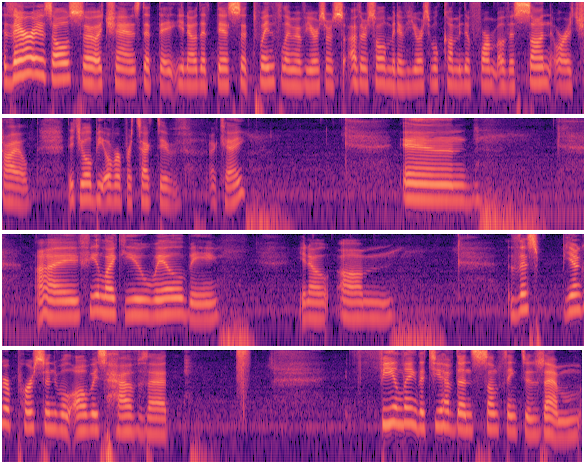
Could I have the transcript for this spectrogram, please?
There is also a chance that the, you know that this uh, twin flame of yours or other soulmate of yours will come in the form of a son or a child, that you'll be overprotective. Okay, and I feel like you will be, you know, um, this younger person will always have that feeling that you have done something to them,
